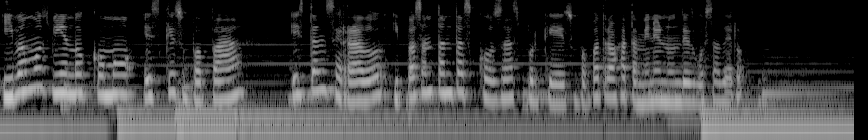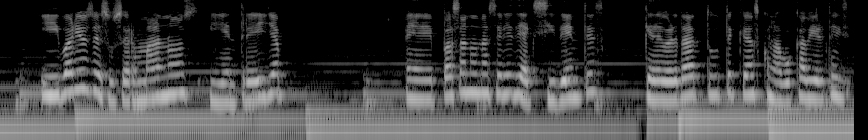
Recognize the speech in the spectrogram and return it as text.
Y vamos viendo cómo es que su papá es tan cerrado y pasan tantas cosas porque su papá trabaja también en un deshuesadero y varios de sus hermanos y entre ella eh, pasan una serie de accidentes que de verdad tú te quedas con la boca abierta y dices,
